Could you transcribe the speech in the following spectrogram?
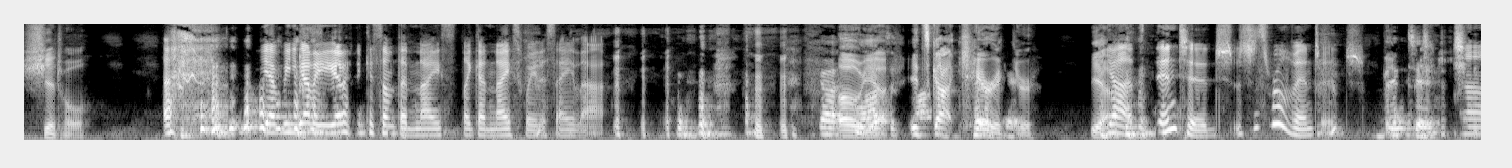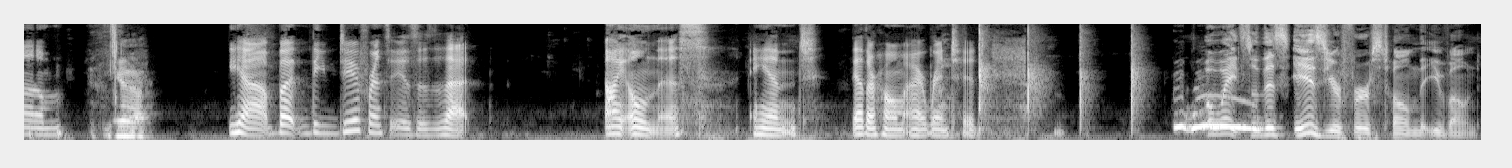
Shithole. yeah, but you gotta you gotta think of something nice, like a nice way to say that. Got Oh yeah, it's got of character. Yeah. Yeah, it's vintage. It's just real vintage. Vintage. Um, Yeah. yeah, but the difference is is that I own this, and the other home I rented. Oh wait, so this is your first home that you've owned?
